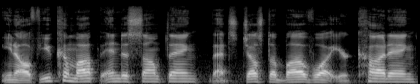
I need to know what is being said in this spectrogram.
you know, if you come up into something that's just above what you're cutting,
